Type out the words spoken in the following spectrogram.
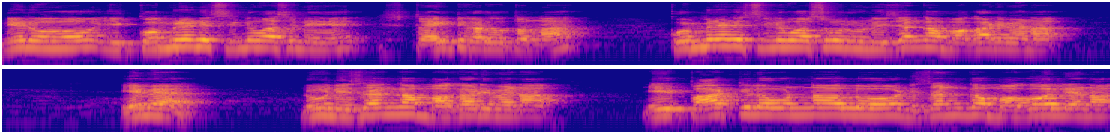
నేను ఈ కొమ్మినేని శ్రీనివాసుని స్ట్రైట్గా అడుగుతున్నా కొమ్మినేని శ్రీనివాసు నువ్వు నిజంగా మగాడివేనా? ఏమే? నువ్వు నిజంగా మగాడివేనా? మీ పార్టీలో ఉన్న వాళ్ళు నిజంగా మగవాళ్ళేనా?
